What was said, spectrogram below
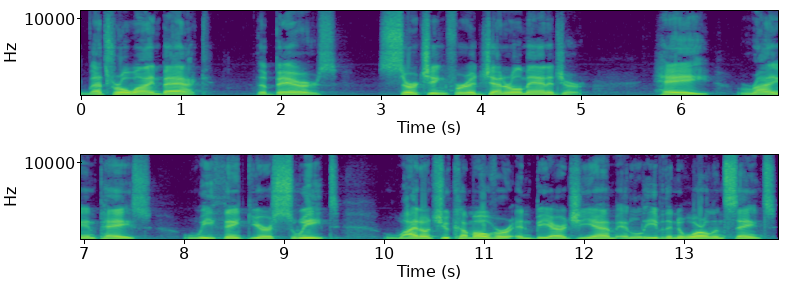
Let's rewind back. The Bears searching for a general manager. Hey, Ryan Pace, we think you're sweet. Why don't you come over and be our GM and leave the New Orleans Saints?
